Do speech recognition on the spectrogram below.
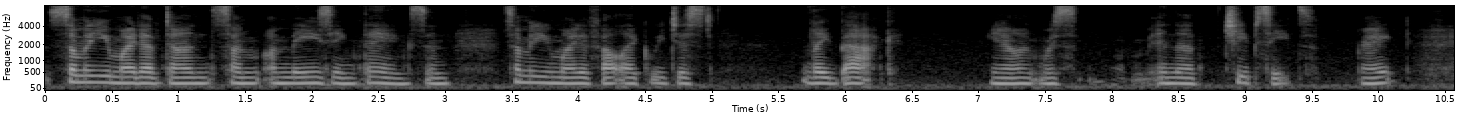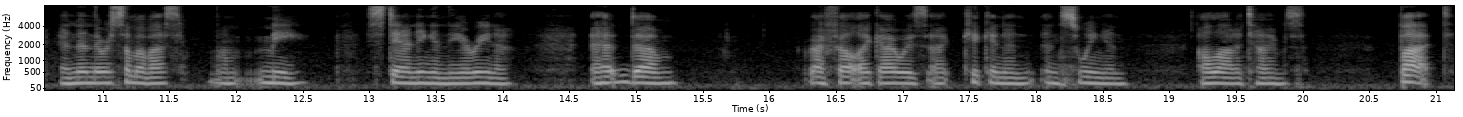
some of you might have done some amazing things, and some of you might have felt like we just laid back, you know, and was in the cheap seats, right? And then there were some of us, um, me, standing in the arena, and um, I felt like I was uh, kicking and, and swinging a lot of times. But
